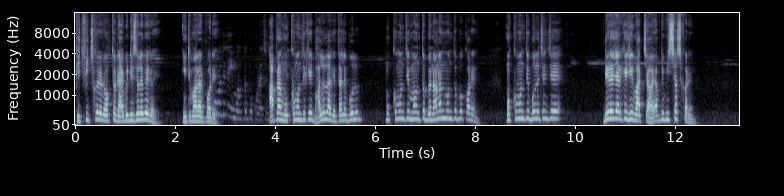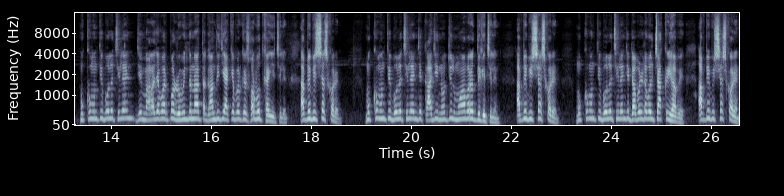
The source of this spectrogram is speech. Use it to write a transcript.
ফিচফিচ করে রক্ত ডায়াবেটিস হলে বেরোয় ইট মারার পরে। আপনার মুখ্যমন্ত্রীকে ভালো লাগে তাহলে বলুন। মুখ্যমন্ত্রী মন্তব্য, নানান মন্তব্য করেন। মুখ্যমন্ত্রী বলেছেন যে দেড় হাজার কেজির বাচ্চা হয়, আপনি বিশ্বাস করেন? মুখ্যমন্ত্রী বলেছিলেন যে মারা যাবার পর রবীন্দ্রনাথ গান্ধীজি একেবারে শরবত খাইয়েছিলেন, আপনি বিশ্বাস করেন? মুখ্যমন্ত্রী বলেছিলেন যে কাজী নজরুল মহাভারত লিখেছিলেন, আপনি বিশ্বাস করেন? মুখ্যমন্ত্রী বলেছিলেন যে ডাবল ডাবল চাকরি হবে, আপনি বিশ্বাস করেন?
